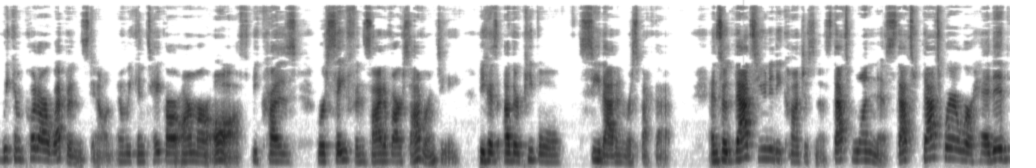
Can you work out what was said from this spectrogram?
we can put our weapons down and we can take our armor off because we're safe inside of our sovereignty because other people see that and respect that. And so that's unity consciousness. That's oneness. That's, that's where we're headed.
